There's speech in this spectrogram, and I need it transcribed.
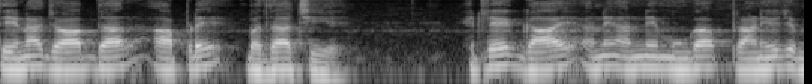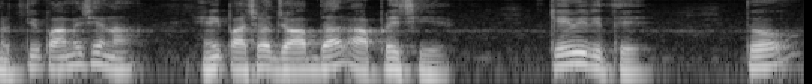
તેના જવાબદાર આપણે બધા છીએ. એટલે ગાય અને અન્ય મૂંગા પ્રાણીઓ જે મૃત્યુ પામે છે ને, એની પાછળ જવાબદાર આપણે છીએ. કેવી રીતે? તો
